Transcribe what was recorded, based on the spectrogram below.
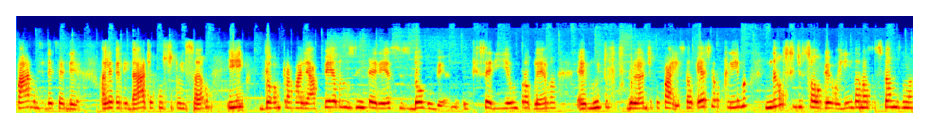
param de defender a legalidade, a Constituição e vão trabalhar pelos interesses do governo, o que seria um problema é, muito grande para o país. Então, esse é o clima, não se dissolveu ainda, nós estamos numa,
